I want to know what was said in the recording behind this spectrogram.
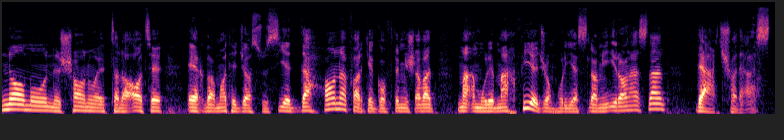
نام و نشان و اطلاعات اقدامات جاسوسی ده ها نفر که گفته می شود مأمور مخفی جمهوری اسلامی ایران هستند درد شده است.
